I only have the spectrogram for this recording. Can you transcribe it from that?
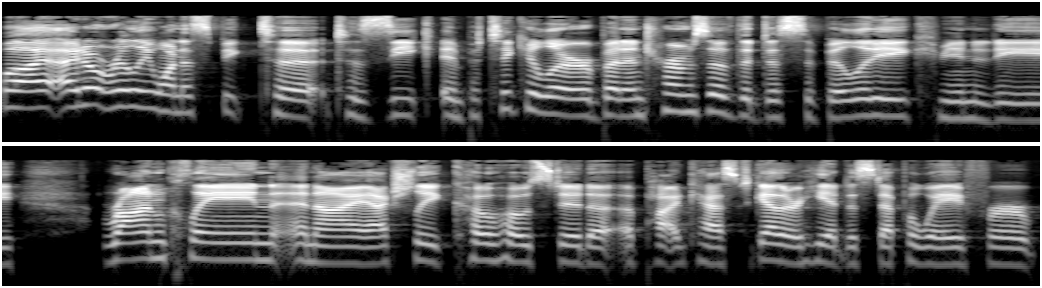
Well, I, I, don't really want to speak to, to Zeke in particular, but in terms of the disability community, Ron Klain and I actually co-hosted a, a, podcast together. He had to step away for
